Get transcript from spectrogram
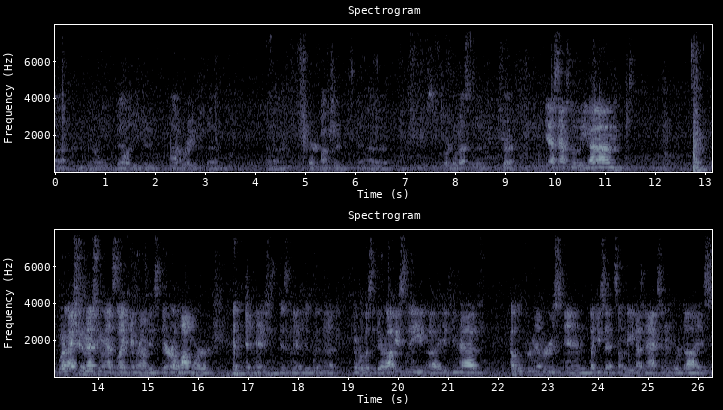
uh, you know, ability to operate, uh, uh, or function, uh, for the rest of the trip. Yes, absolutely. Um, what I should have slide came around is there are a lot more advantages and disadvantages than, uh, than were listed there. Obviously, uh, if you have a couple crew members and, like you said, somebody has an accident or dies,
